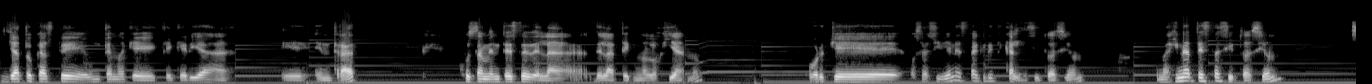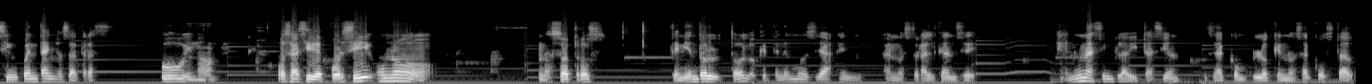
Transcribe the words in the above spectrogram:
ya tocaste un tema que, que quería eh, entrar, justamente este de la, de la tecnología, ¿no? Porque, o sea, si bien está crítica la situación, imagínate esta situación 50 años atrás. Uy, no. O sea, si de por sí uno, nosotros, teniendo todo lo que tenemos ya en, a nuestro alcance en una simple habitación, o sea, con lo que nos ha costado.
